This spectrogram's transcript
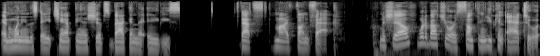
and winning the state championships back in the 80s. That's my fun fact. Michelle, what about yours? Something you can add to it?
